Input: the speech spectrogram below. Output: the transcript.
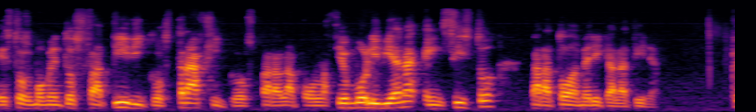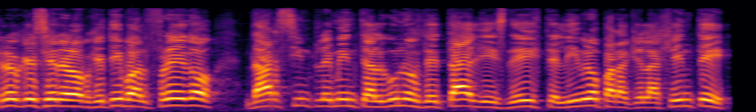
estos momentos fatídicos, trágicos para la población boliviana e, insisto, para toda América Latina. Creo que ese era el objetivo, Alfredo, dar simplemente algunos detalles de este libro para que la gente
